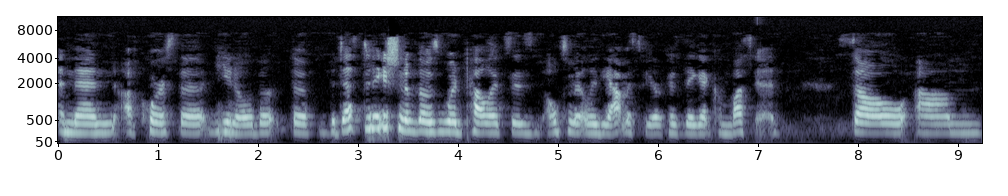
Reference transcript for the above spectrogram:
And then, of course, the, you know, the, the, the destination of those wood pellets is ultimately the atmosphere because they get combusted. So, um,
